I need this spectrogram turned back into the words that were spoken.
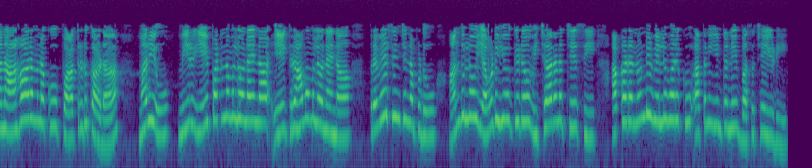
తన ఆహారమునకు పాత్రుడు కాడా? మరియు మీరు పట్టణములోనైనా ఏ గ్రామములోనైనా ప్రవేశించినప్పుడు అందులో ఎవడు యోగ్యుడో విచారణ చేసి అక్కడ నుండి వెళ్ళు వరకు అతని ఇంటనే బస చేయుడి.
